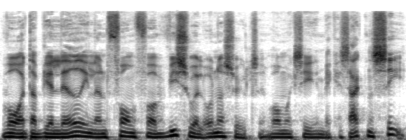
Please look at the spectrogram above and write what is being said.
hvor der bliver lavet en eller anden form for visuel undersøgelse, hvor man kan se, at man kan sagtens se,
